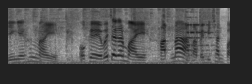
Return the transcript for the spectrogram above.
ยิงยิงข้างใน โอเค ไว้เจอกันใหม่ พัดหน้าตัดเป็นมิชชั่นไป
